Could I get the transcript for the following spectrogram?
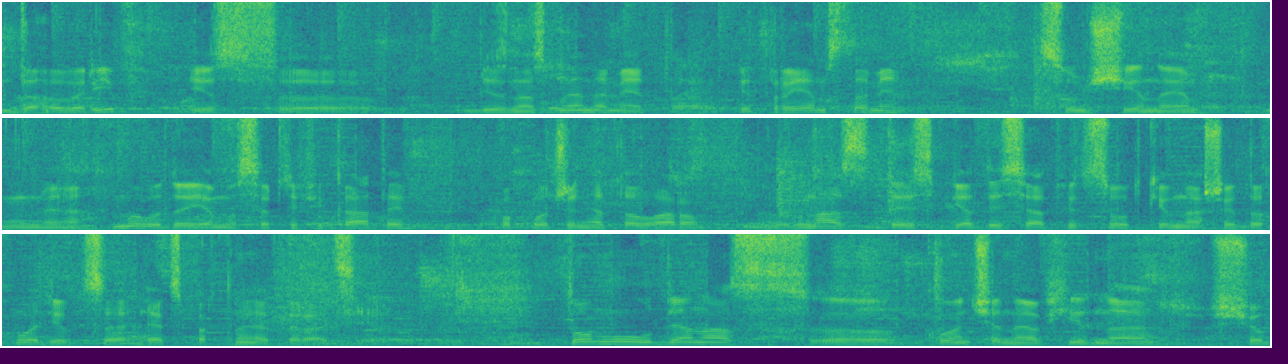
договорів із е, бізнесменами та підприємствами Сумщини. Е, Ми видаємо сертифікати походження товару. У нас десь 50% наших доходів це експортні операції. Тому для нас е, конче необхідно, щоб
